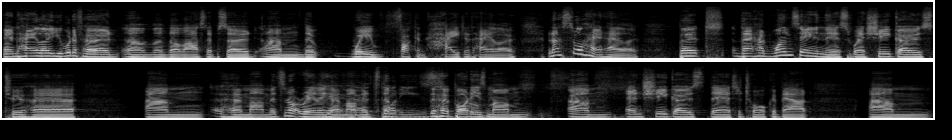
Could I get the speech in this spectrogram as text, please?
And Halo, you would have heard uh, the, the last episode um, that we fucking hated Halo, and I still hate Halo. But they had one scene in this where she goes to her, um, her mum. It's not really Yeah, her mum. her It's the, body's the her body's mum. Um, and she goes there to talk about, um,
